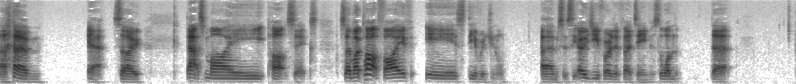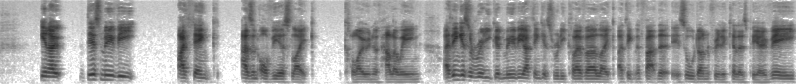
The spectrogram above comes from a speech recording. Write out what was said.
Um, yeah, so that's my part six. So my part five is the original. Um, so it's the OG Friday the Thirteenth. It's the one that, that you know this movie. I think as an obvious like clone of Halloween. I think it's a really good movie. I think it's really clever. Like I think the fact that it's all done through the killer's POV,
